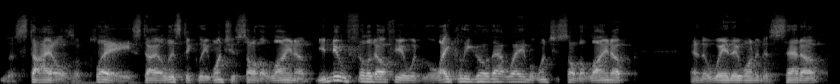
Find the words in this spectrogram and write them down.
the styles of play. Stylistically, once you saw the lineup, you knew Philadelphia would likely go that way. But once you saw the lineup and the way they wanted to set up,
